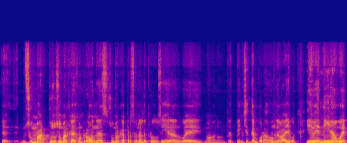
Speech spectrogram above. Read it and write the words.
Eh, su mar, puso su marca de jonrones, su marca personal de producidas, güey. No, no, de pinche temporada donde vaya, güey. Y venía, güey,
